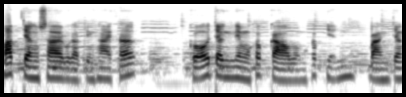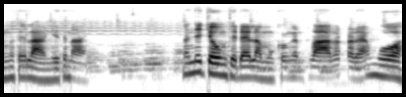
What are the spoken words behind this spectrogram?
Bắp chân xoay và gặp chân hai khớp. Cổ chân trên một khớp cầu và một khớp nhỉnh, bàn chân có thể làm như thế này. Nói chung thì đây là một con Gameplay rất là đáng mua,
